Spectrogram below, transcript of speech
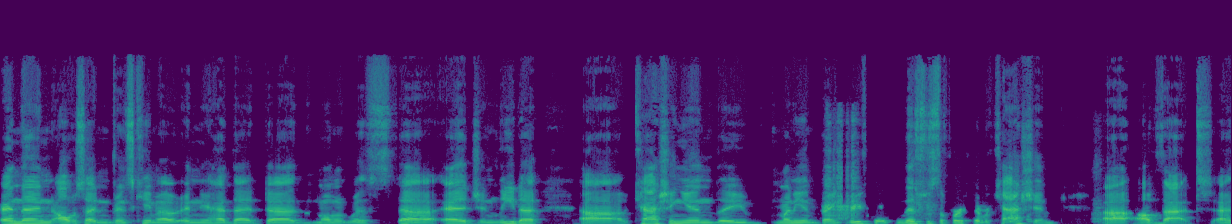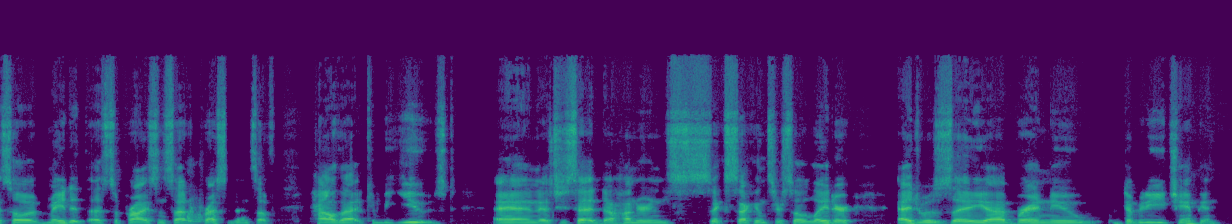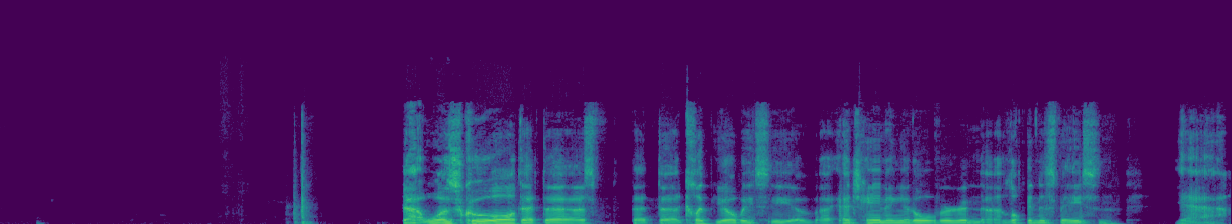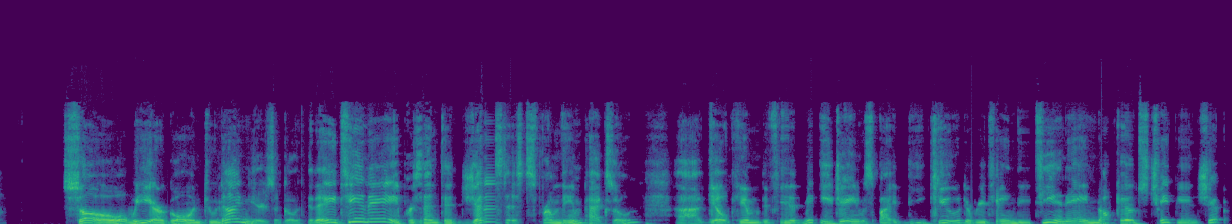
and then all of a sudden Vince came out and you had that uh, moment with uh, Edge and Lita uh, cashing in the Money in Bank briefcase. And this was the first ever cash in uh, of that, so it made it a surprise and set a precedence of how that can be used. And as you said, 106 seconds or so later, Edge was a uh, brand new WWE champion. That was cool. That uh, that uh, clip you always see of uh, Edge handing it over and uh, look in his face, and yeah. So we are going to nine years ago today. TNA presented Genesis from the Impact Zone. Uh, Gail Kim defeated Mickie James by DQ to retain the TNA Knockouts Championship.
